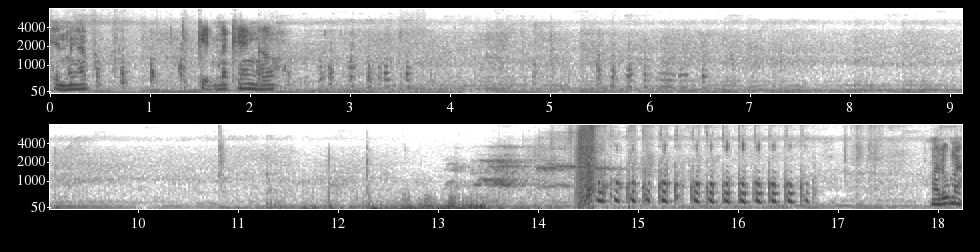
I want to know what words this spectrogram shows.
เห็นไหมครับ เกล็ดหน้าแข้งเขา มาลูกมา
